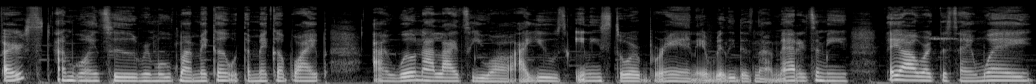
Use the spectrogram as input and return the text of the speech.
First, I'm going to remove my makeup with the makeup wipe. I will not lie to you all. I use any store brand. It really does not matter to me. They all work the same way.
